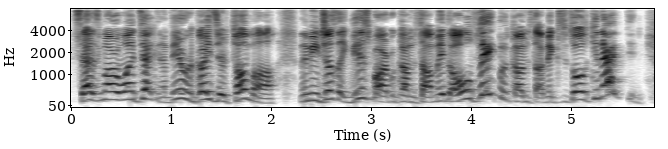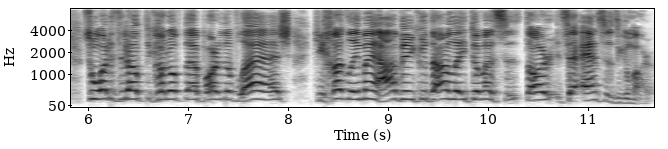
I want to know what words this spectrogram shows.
Says Gemara, one second. If they were geyser Toma, I mean, just like this part becomes Tama, the whole thing becomes Tama because it's all connected. So what does it help to cut off that part of the flesh? It answers the Gemara.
